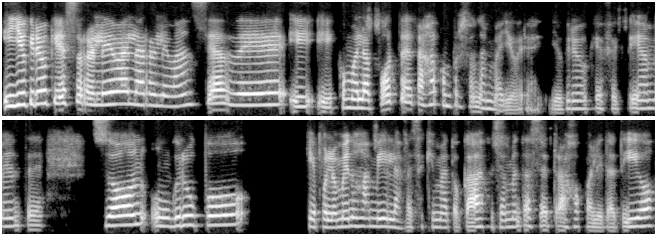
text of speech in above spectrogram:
Y yo creo que eso releva la relevancia de, y, y, como el aporte de trabajar con personas mayores. Yo creo que efectivamente son un grupo que por lo menos a mí las veces que me ha tocado, especialmente hacer trabajo cualitativo,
